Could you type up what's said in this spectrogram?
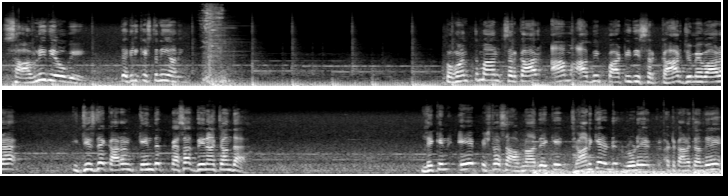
ਹਿਸਾਬ ਨਹੀਂ ਦਿਓਗੇ, ਤੇ ਅਗਲੀ ਕਿਸ਼ਤ ਨਹੀਂ ਆਣੀ ਭਗਵੰਤ ਮਾਨ ਸਰਕਾਰ ਆਮ ਆਦਮੀ ਪਾਰਟੀ ਦੀ ਸਰਕਾਰ ਜ਼ਿੰਮੇਵਾਰ ਹੈ ਕਿ ਜਿਸ ਦੇ ਕਾਰਨ ਕੇਂਦਰ ਪੈਸਾ ਦੇਣਾ ਚਾਹੁੰਦਾ ਹੈ। ਲੇਕਿਨ ਇਹ ਪਿਛਲਾ ਹਿਸਾਬ ਨਾ ਦੇ ਕੇ ਜਾਣ ਕੇ ਰੋੜੇ- ਰੋੜੇ ਅਟਕਾਉਣਾ ਚਾਹੁੰਦੇ ਨੇ,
